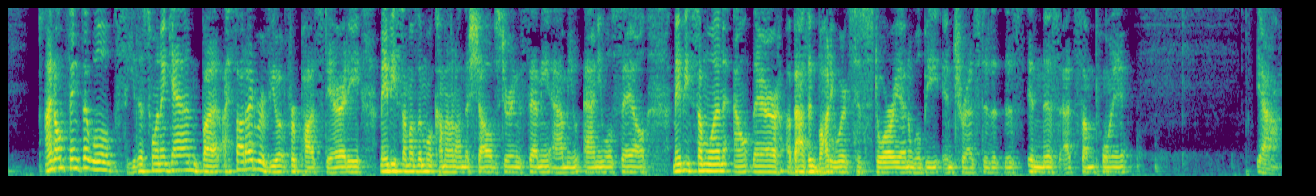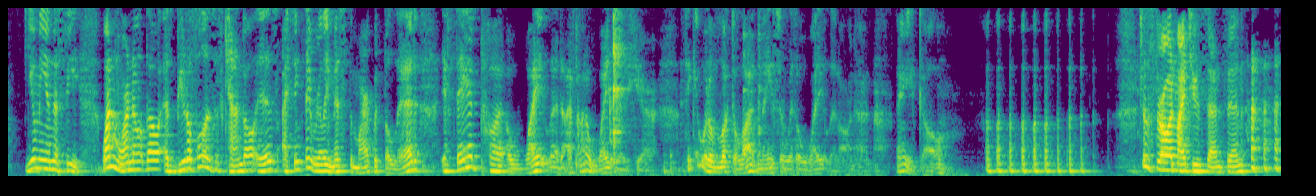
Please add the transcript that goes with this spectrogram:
I don't think that we'll see this one again, but I thought I'd review it for posterity. Maybe some of them will come out on the shelves during semi-annual sale. Maybe someone out there, a Bath & Body Works historian, will be interested at this in this at some point. Yeah, you, me, and the sea. One more note though, as beautiful as this candle is, I think they really missed the mark with the lid. If they had put a white lid, I've got a white lid here. I think it would have looked a lot nicer with a white lid on it. There you go. Just throwing my two cents in.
